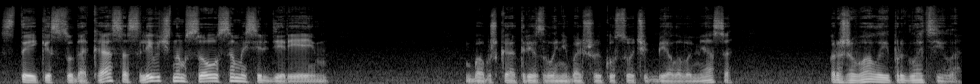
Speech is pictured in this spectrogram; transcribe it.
Стейк из судака со сливочным соусом и сельдереем. Бабушка отрезала небольшой кусочек белого мяса, прожевала и проглотила.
